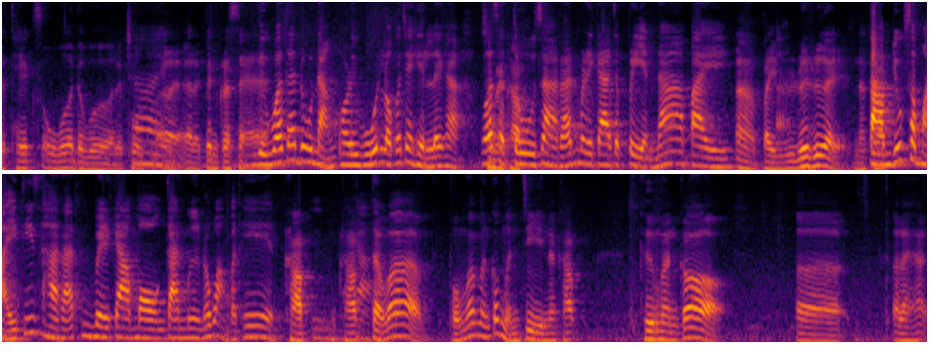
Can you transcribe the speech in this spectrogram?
จะ takes over the world อะไรพวกใช่อะไรอะไรเป็นกระแส หรือว่าถ้าดูหนังฮอลลีวูดเราก็จะเห็นเลยค่ะ ว่าใช่ไหมศัครับตรูสหรัฐอเมริกาจะเปลี่ยนหน้าไปอ่าไปเรื่อยๆนะคตารับมยุคสมัยที่สหรัฐอเมริกามองการเมืองระหว่างประเทศครับอืมครับค่ะแต่ว่าผมว่ามันก็เหมือนจีนนะครับ คือมันก็เอ่ออะไรฮะ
